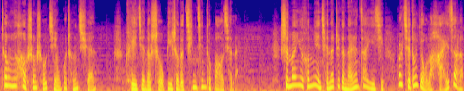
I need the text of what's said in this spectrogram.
张云浩双手紧握成拳，可以见到手臂上的青筋都爆起来。沈曼玉和面前的这个男人在一起，而且都有了孩子了。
